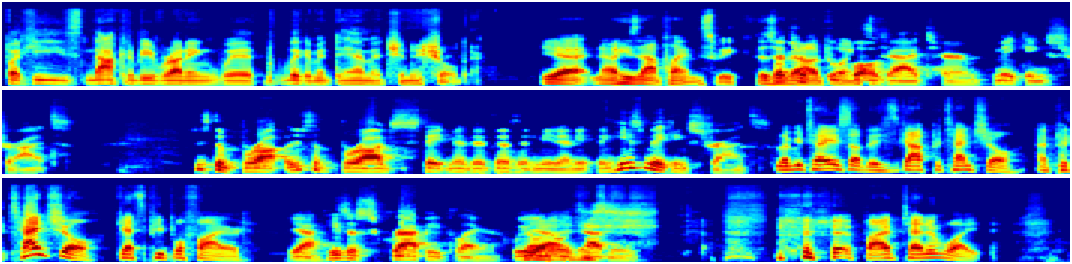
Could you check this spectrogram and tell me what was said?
but he's not going to be running with ligament damage in his shoulder. Yeah, no, he's not playing this week. Those Such are valid a football points. guy term, making strides. Just a broad, just a broad statement that doesn't mean anything. He's making strides. Let me tell you something. He's got potential, and potential gets people fired. Yeah, he's a scrappy player. We all yeah. know what that means. Five ten and white.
